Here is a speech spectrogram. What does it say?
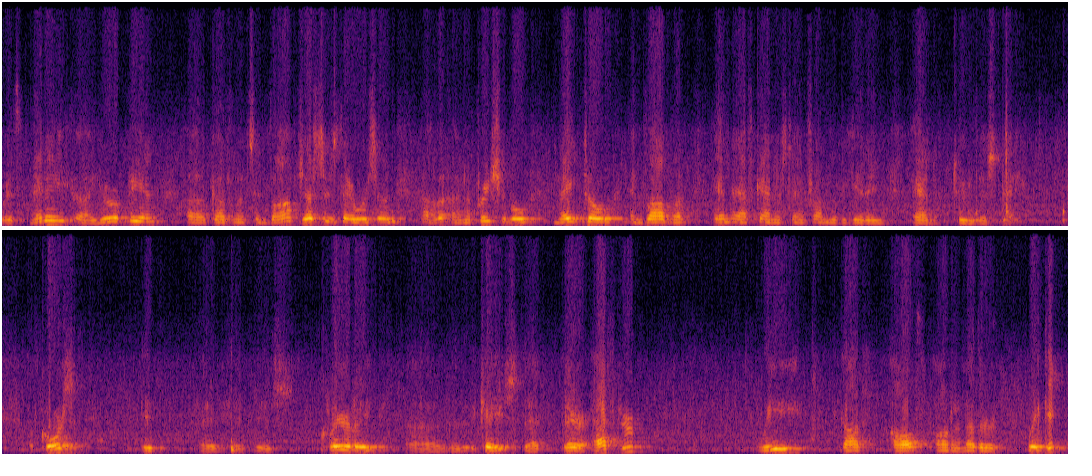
with many uh, European uh, governments involved, just as there was a, uh, an appreciable NATO involvement in Afghanistan from the beginning and to this day. Of course, it, it, is clearly uh, the case that thereafter we got off on another wicket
